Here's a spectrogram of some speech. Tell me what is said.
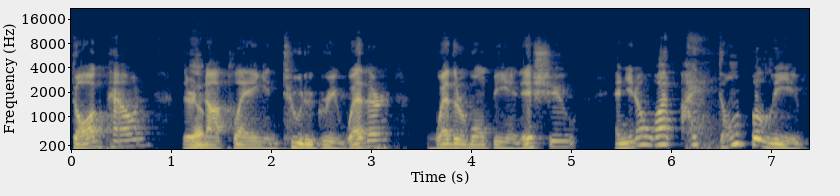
dog pound. They're Yep. not playing in two degree weather. Weather won't be an issue. And you know what? I don't believe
